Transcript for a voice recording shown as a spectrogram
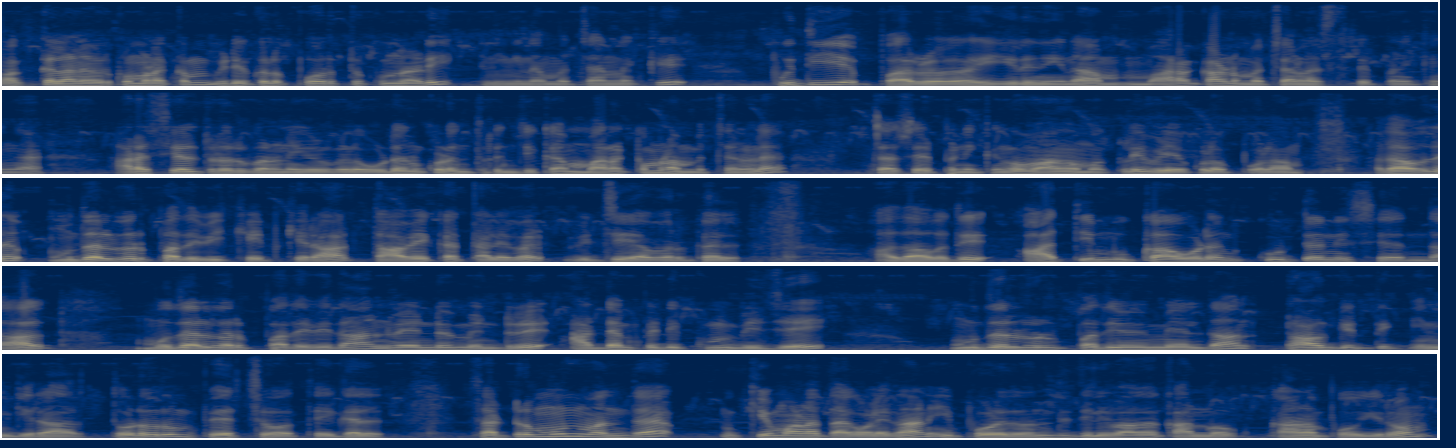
மக்கள் அனைவருக்கும் வணக்கம். வீடியோக்குள்ளே போகிறதுக்கு முன்னாடி நீங்கள் நம்ம சேனலுக்கு புதிய பார்வையாக இருந்தீங்கன்னா மறக்காம நம்ம சேனலை சப்ஸ்கிரைப் பண்ணிக்கோங்க. அரசியல் தொடர்பான நிகழ்வுகளை உடனுக்குடன் தெரிஞ்சுக்க மறக்காமல் நம்ம சேனலை சப்ஸ்கிரைப் பண்ணிக்கோங்க. வாங்க மக்களே வீடியோக்குள்ளே போகலாம் அதாவது முதல்வர் பதவி கேட்கிறார் தாவேக தலைவர் விஜய் அவர்கள். அதாவது அதிமுகவுடன் கூட்டணி சேர்ந்தால் முதல்வர் பதவிதான் வேண்டும் என்று அடம் பிடிக்கும் விஜய். முதல்வர் பதவி மேல்தான் டார்கெட் என்கிறார். தொடரும் பேச்சுவார்த்தைகள். சற்று முன் வந்த முக்கியமான தகவலை தான் இப்பொழுது வந்து தெளிவாக காண்போ காணப்போகிறோம்.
